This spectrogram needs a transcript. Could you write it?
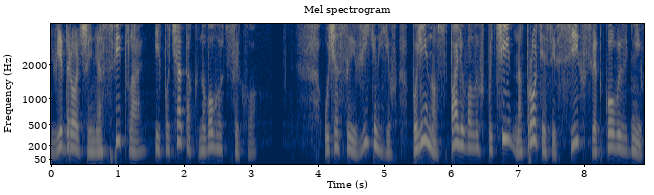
Відродження світла і початок нового циклу. У часи вікінгів поліно спалювали в печі на протязі всіх святкових днів.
